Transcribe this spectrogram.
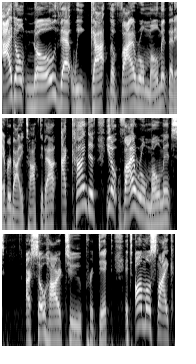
I don't know that we got the viral moment that everybody talked about. I kind of, you know, viral moments are so hard to predict. It's almost like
